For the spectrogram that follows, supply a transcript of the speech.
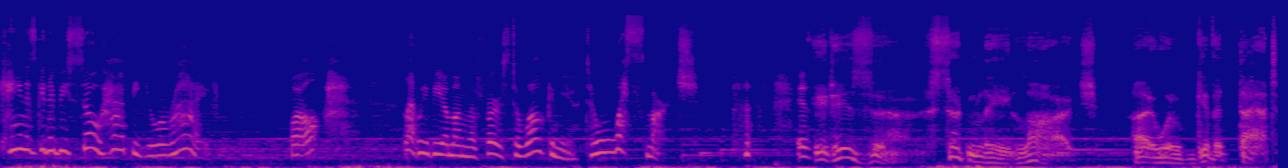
Cain is going to be so happy you arrived. Well, let me be among the first to welcome you to Westmarch. is it is uh, certainly large. I will give it that.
